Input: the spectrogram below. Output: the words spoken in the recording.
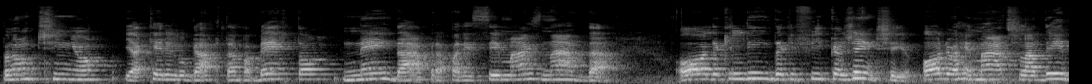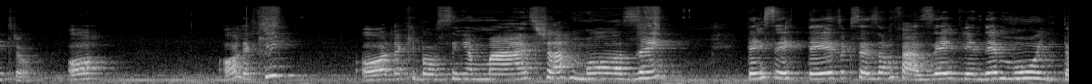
Prontinho, ó. E aquele lugar que tava aberto, ó, nem dá pra aparecer mais nada. Olha que linda que fica, gente. Olha o arremate lá dentro. Ó. Olha aqui. Olha que bolsinha mais charmosa, hein? Tenho certeza que vocês vão fazer e vender muito.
